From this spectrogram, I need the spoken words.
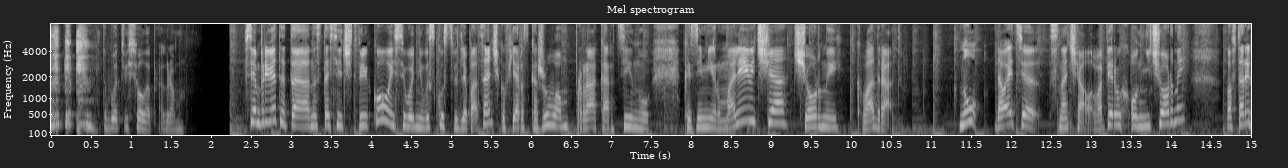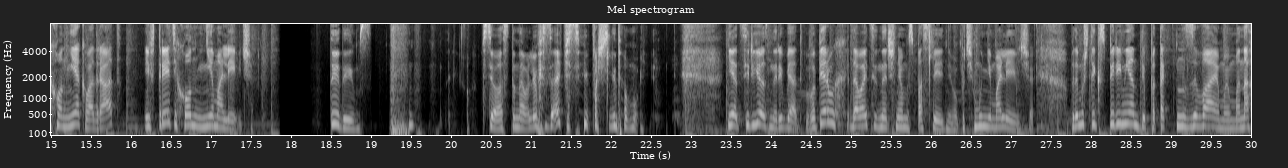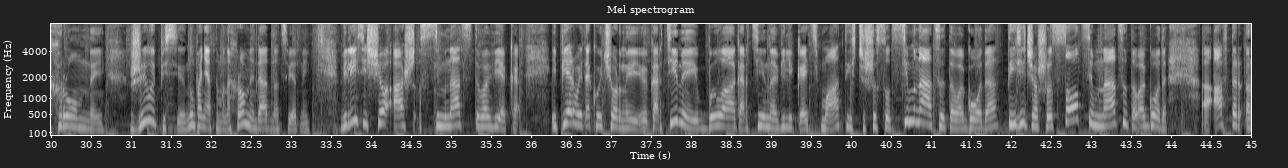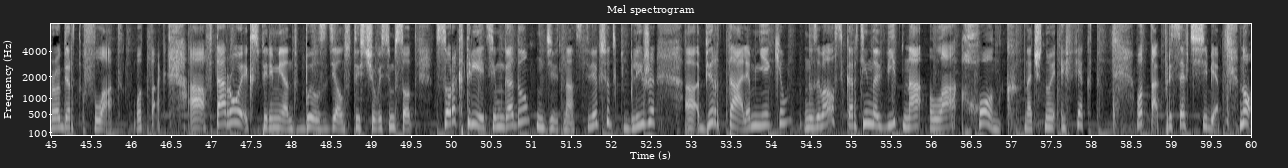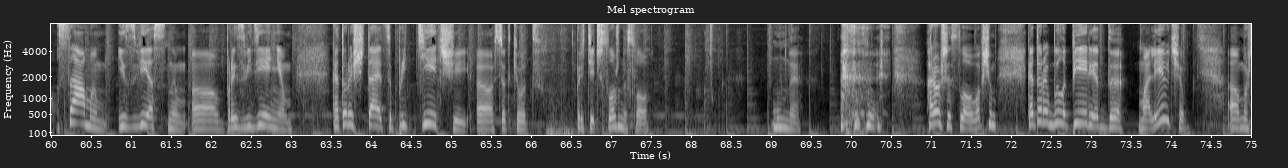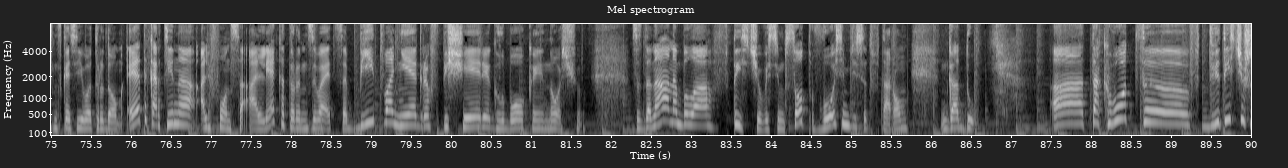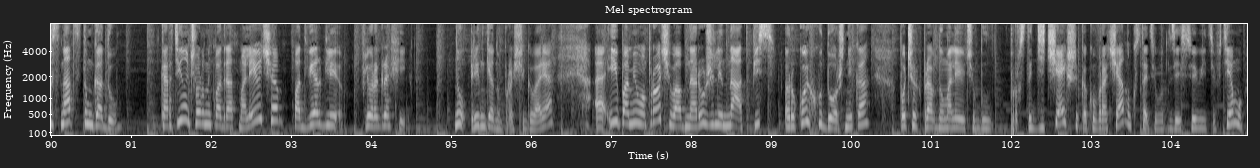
Это будет веселая программа. Всем привет, это Анастасия Четверякова, и сегодня в «Искусстве для пацанчиков» я расскажу вам про картину Казимира Малевича «Черный квадрат». Ну, давайте сначала. Во-первых, он не черный, во-вторых, он не квадрат, и в-третьих, он не Малевича. Ты дымс. Все, останавливай запись и пошли домой. Нет, серьезно, ребят. Во-первых, давайте начнем с последнего. Почему не Малевича? Потому что эксперименты по так называемой монохромной живописи, ну, понятно, монохромной, да, одноцветной, велись еще аж с 17 века. И первой такой черной картиной была картина «Великая тьма» 1617 года. 1617 года. А, автор Роберт Флат. Вот так. А второй эксперимент был сделан в 1843 году, 19 век все-таки ближе, а, Берталем неким. Называлась картина «Вид на Ла Хонг. Ночной эффект». Вот так, представьте себе. Но самым известным э, произведением, которое считается предтечей, э, все-таки вот предтечь сложное слово, умное, хорошее слово, в общем, которое было перед Малевичем, э, можно сказать, его трудом, это картина Альфонса Але, которая называется «Битва негров в пещере глубокой ночью». Создана она была в 1882 году. А, так вот, э, в 2016 году картину «Черный квадрат» Малевича подвергли флюорографии. Ну, рентгену, проще говоря. А, и, помимо прочего, обнаружили надпись рукой художника. Почерк, правда, у Малевича был просто дичайший, как у врача. Ну, кстати, вот здесь все видите в тему.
